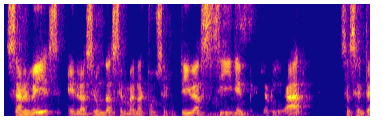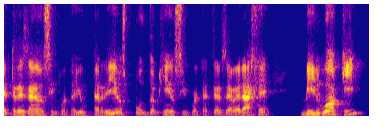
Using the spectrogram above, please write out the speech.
San Luis en la segunda semana consecutiva sigue en primer lugar, 63 ganados, 51 perdidos, punto 553 de averaje. Milwaukee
